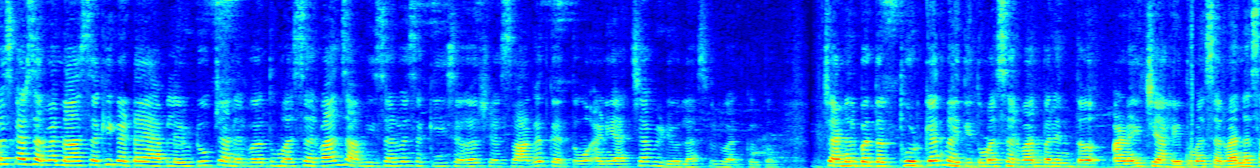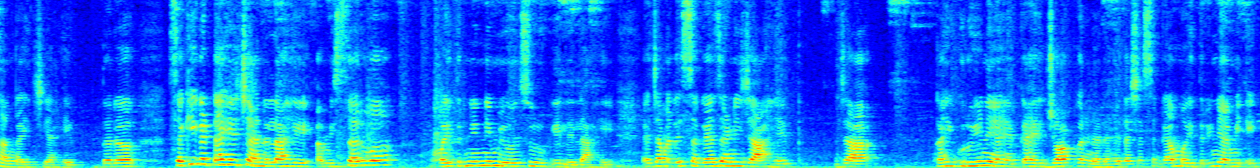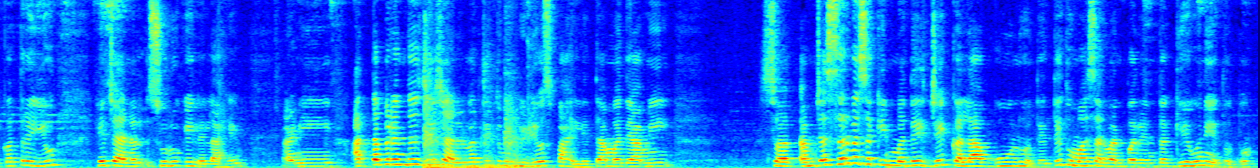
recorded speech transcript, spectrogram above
नमस्कार सर्वांना सखी कटा या आपल्या युट्यूब चॅनलवर तुम्हा सर्वांचं आम्ही सर्व सखी सहर्ष स्वागत करतो आणि आजच्या व्हिडिओला सुरुवात करतो. चॅनलबद्दल थोडक्यात माहिती तुम्हा सर्वांपर्यंत आणायची आहे तुम्हा सर्वांना सांगायची आहे. तर सखी कट्टा हे चॅनल आहे. आम्ही सर्व मैत्रिणींनी मिळून सुरू केलेलं आहे. याच्यामध्ये सगळ्या जणी ज्या आहेत ज्या काही गृहिणी आहेत काही जॉब करणाऱ्या आहेत अशा सगळ्या मैत्रिणी आम्ही एकत्र येऊन हे चॅनल सुरू केलेलं आहे. आणि आत्तापर्यंत जे चॅनलवरती तुम्ही व्हिडिओज पाहिले त्यामध्ये आम्ही स आमच्या सर्व सखींमध्ये जे कला गुण होते ते तुम्हा सर्वांपर्यंत घेऊन येत होतो.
